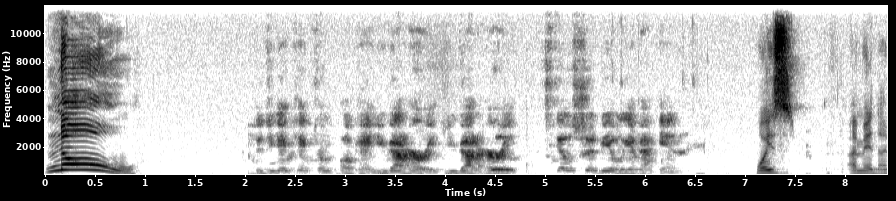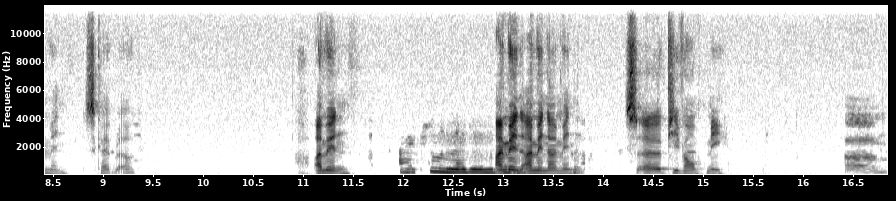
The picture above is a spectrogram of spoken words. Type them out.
no! Did you get kicked from? Okay, you gotta hurry. You gotta hurry. Still should be able to get back in. Why is? I'm in. I'm in. Skyblock. I'm in. I actually landed in the I'm in. I'm in. I'm in. S- uh, P-vamp me. Um,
